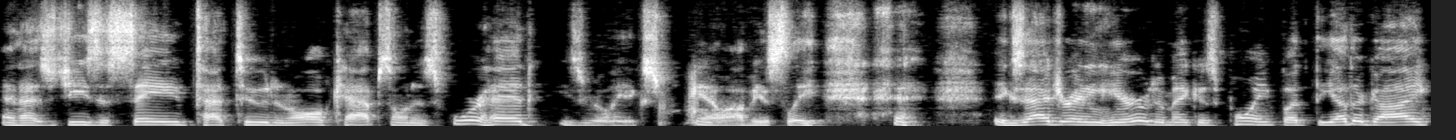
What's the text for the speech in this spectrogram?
and has Jesus saved tattooed in all caps on his forehead. He's really, you know, obviously exaggerating here to make his point. But the other guy,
